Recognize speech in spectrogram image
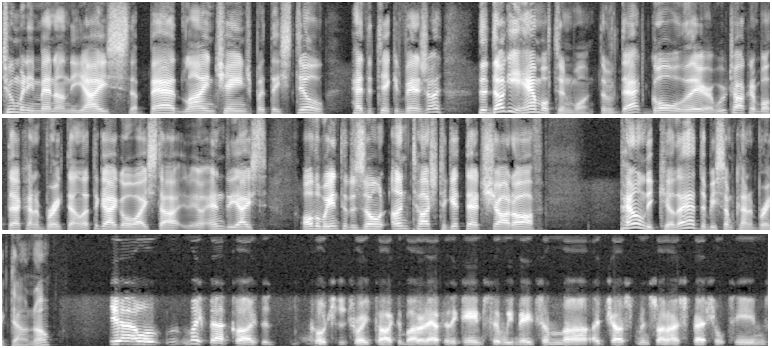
too many men on the ice, the bad line change, but they still had to take advantage. Uh, The Dougie Hamilton one, the, that goal there, we were talking about that kind of breakdown. Let the guy go ice to, you know, end the ice all the way into the zone, untouched to get that shot off. Penalty kill. That had to be some kind of breakdown, no? Yeah, well, Mike Babcock, the coach Detroit, talked about it after the game. Said we made some uh, adjustments on our special teams.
